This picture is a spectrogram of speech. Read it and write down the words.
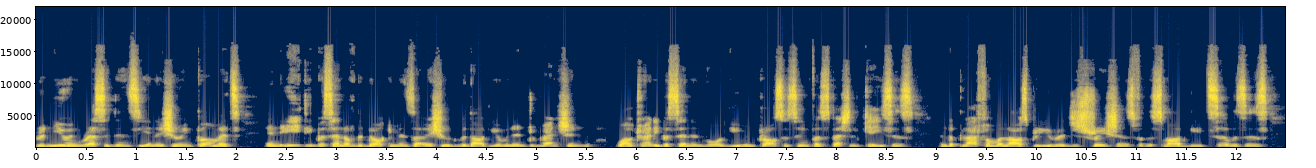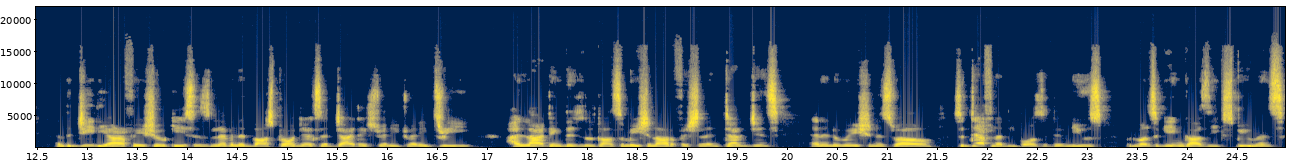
renewing residency, and issuing permits, and 80% of the documents are issued without human intervention, while 20% involve human processing for special cases, and the platform allows pre-registrations for the smart gate services, and the GDRFA showcases 11 advanced projects at GITEX 2023, highlighting digital transformation, artificial intelligence, and innovation as well. So definitely positive news. But once again, guys, the experience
